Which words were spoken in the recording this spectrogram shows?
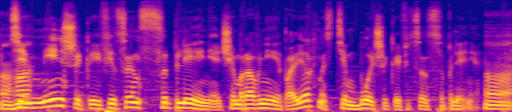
Ага. тем меньше коэффициент сцепления. Чем ровнее поверхность, тем больше коэффициент сцепления. А,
